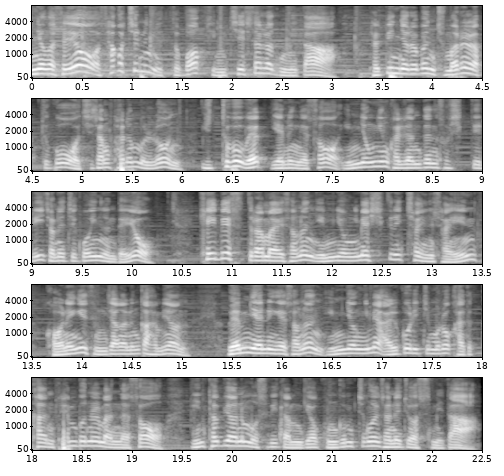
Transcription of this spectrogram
안녕하세요. 사고치는 유튜버 김치 샐러드입니다. 별빛 여러분 주말을 앞두고 지상파는 물론 유튜브 웹 예능에서 임영님 관련된 소식들이 전해지고 있는데요. KBS 드라마에서는 임영님의 시그니처 인사인 건행이 등장하는가 하면 웹 예능에서는 임영님의 알고리즘으로 가득한 팬분을 만나서 인터뷰하는 모습이 담겨 궁금증을 전해주었습니다.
